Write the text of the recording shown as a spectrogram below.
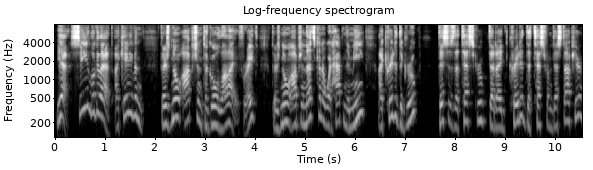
Yeah see look at that. I can't even there's no option to go live right? There's no option. That's kind of what happened to me. I created the group. This is the test group that I created the test from desktop here.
